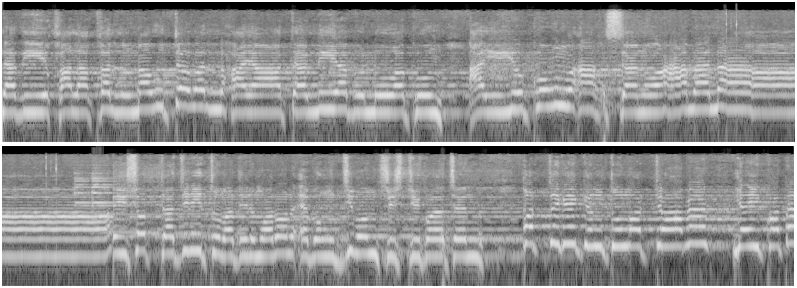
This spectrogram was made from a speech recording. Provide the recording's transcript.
الذي خلق الموت والحياة ليبلوكم أيكم أحسن عملا এই সত্তা যিনি তোমাদের মরণ এবং জীবন সৃষ্টি করেছেন প্রত্যেকে কিন্তু মরতে হবে। এই কথা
